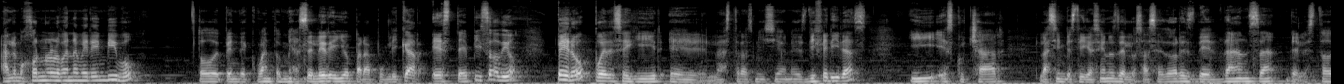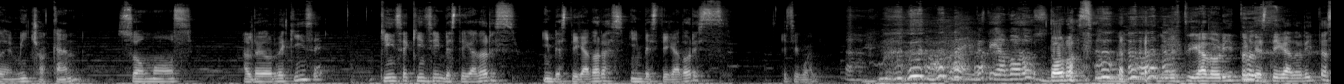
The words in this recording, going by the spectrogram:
a lo mejor no lo van a ver en vivo. Todo depende cuánto me acelere yo para publicar este episodio, pero puedes seguir eh, las transmisiones diferidas y escuchar las investigaciones de los hacedores de danza del estado de Michoacán. Somos alrededor de 15, 15, 15 investigadores, investigadoras, investigadores. Es igual. Investigadoros. Doros. Investigadoritos. Investigadoritos.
